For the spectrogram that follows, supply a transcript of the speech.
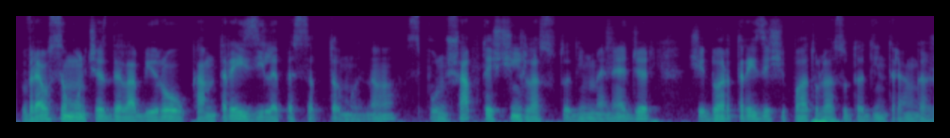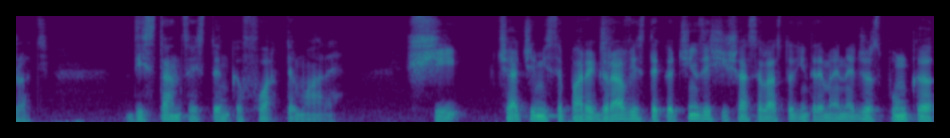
Vreau să muncesc de la birou cam 3 zile pe săptămână, spun 75% din manageri și doar 34% dintre angajați. Distanța este încă foarte mare. Și Ceea ce mi se pare grav este că 56% dintre manageri spun că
